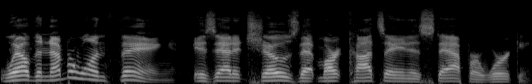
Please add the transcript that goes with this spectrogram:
Well, the number one thing is that it shows that Mark Kotsay and his staff are working.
